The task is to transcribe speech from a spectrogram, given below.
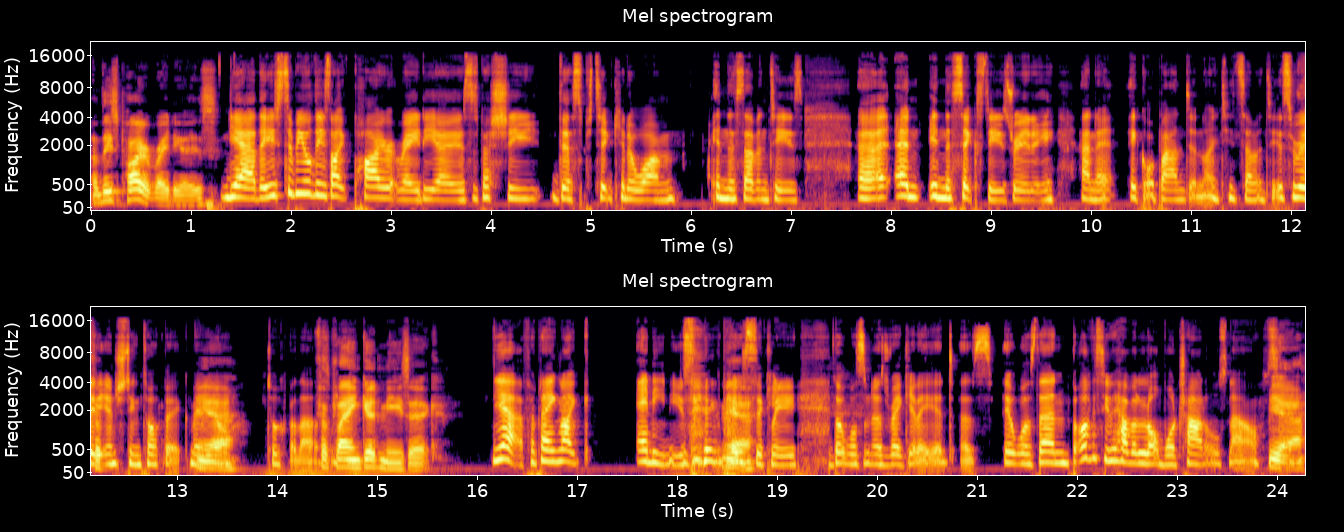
Are these pirate radios? Yeah, there used to be all these like pirate radios, especially this particular one in the 70s. Uh, and in the 60s, really, and it, it got banned in 1970. It's a really For- interesting topic. Maybe Yeah. I'll talk about that. For playing good music. Yeah, for playing like any music Yeah. basically that wasn't as regulated as it was then. But obviously we have a lot more channels now. so- Yeah.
